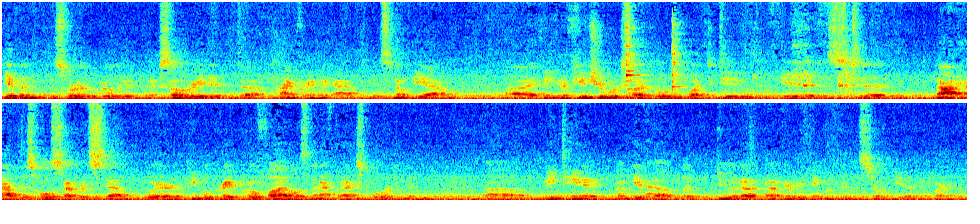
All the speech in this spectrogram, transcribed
given the sort of really accelerated uh, time frame we have get Sinopia out. I think in a future work cycle, what we'd like to do is to not have this whole separate step where people create profiles and then have to export and then uh, maintain it on GitHub, but do it uh, uh everything within the Sinopia environment.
